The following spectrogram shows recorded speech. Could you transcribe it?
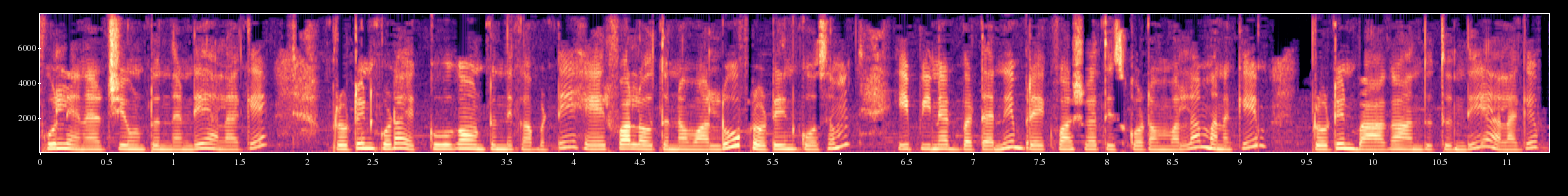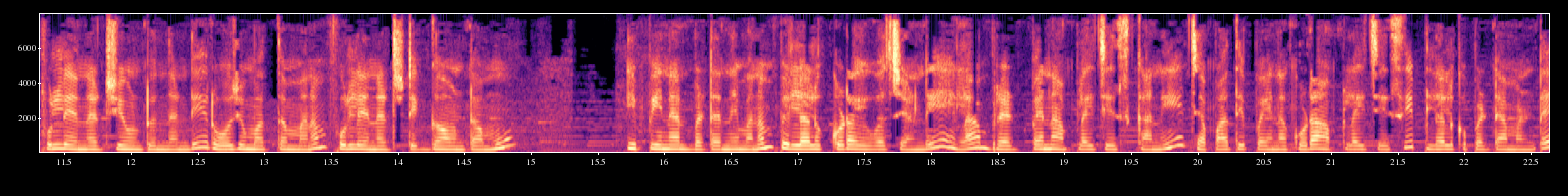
ఫుల్ ఎనర్జీ ఉంటుందండి. అలాగే ప్రోటీన్ కూడా ఎక్కువగా ఉంటుంది కాబట్టి హెయిర్ ఫాల్ అవుతున్న వాళ్ళు ప్రోటీన్ కోసం ఈ పీనట్ బటర్ని బ్రేక్ఫాస్ట్గా తీసుకోవడం వల్ల మనకి ప్రోటీన్ బాగా అందుతుంది. అలాగే ఫుల్ ఎనర్జీ ఉంటుందండి. రోజు మొత్తం మనం ఫుల్ ఎనర్జెటిక్గా ఉంటాము. ఈ పీనట్ బటర్ని మనం పిల్లలకు కూడా ఇవ్వచ్చండి. ఇలా బ్రెడ్ పైన అప్లై చేసి కానీ చపాతీ పైన కూడా అప్లై చేసి పిల్లలకు పెట్టామంటే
